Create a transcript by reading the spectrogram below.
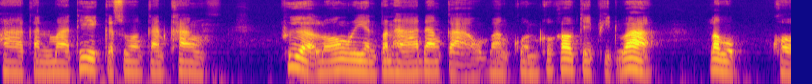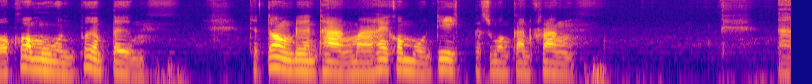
พากันมาที่กระทรวงการคลัง เพื่อร้องเรียนปัญหาดังกล่าว บางคนก็เข้าใจผิดว่า ระบบขอข้อมูลเพิ่มเติม จะต้องเดินทางมาให้ข้อมูลที่กระทรวงการคลังา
